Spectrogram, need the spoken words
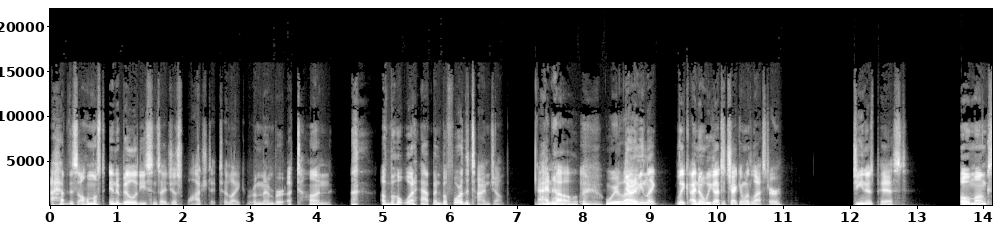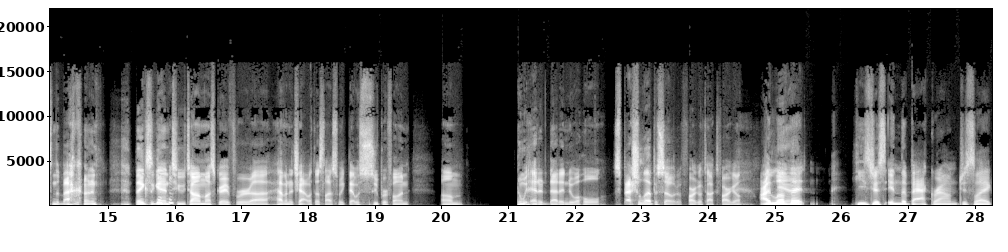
I have this almost inability since I just watched it to like remember a ton about what happened before the time jump. I know. We're You like, know what I mean? Like, like I know we got to check in with Lester. Gina's pissed. Bo Munk's in the background. Thanks again to Tom Musgrave for uh, having a chat with us last week. That was super fun. Um, and we edited that into a whole special episode of Fargo Talks Fargo. I love And- that he's just in the background, just like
